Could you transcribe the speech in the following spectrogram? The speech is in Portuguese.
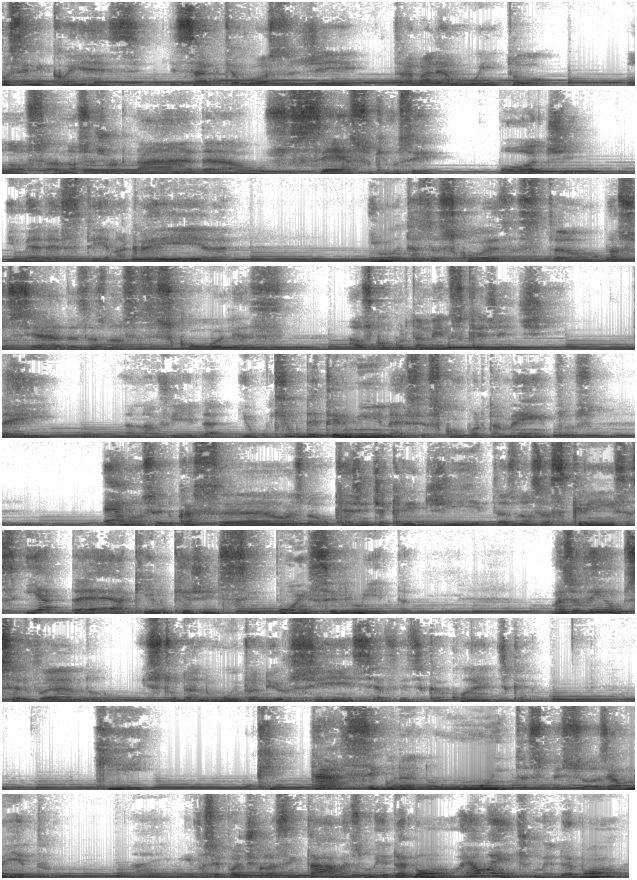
Você me conhece e sabe que eu gosto de trabalhar muito nosso, a nossa jornada, o sucesso que você pode e merece ter na carreira. E muitas das coisas estão associadas às nossas escolhas, aos comportamentos que a gente tem na vida. E o que determina esses comportamentos é a nossa educação, o que a gente acredita, as nossas crenças e até aquilo que a gente se impõe e se limita. Mas eu venho observando, estudando muito a neurociência, a física quântica, que o que está segurando muitas pessoas é o medo. Né? E você pode falar assim, tá, mas o medo é bom. Realmente, o medo é bom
